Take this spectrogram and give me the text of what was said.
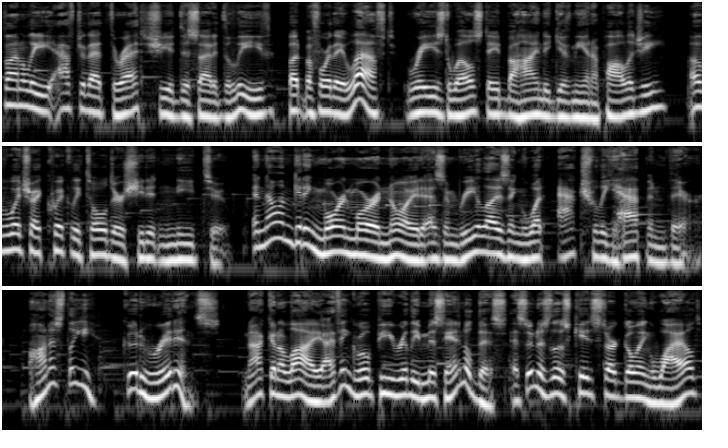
Finally, after that threat, she had decided to leave, but before they left, Raised Well stayed behind to give me an apology, of which I quickly told her she didn't need to. And now I'm getting more and more annoyed as I'm realizing what actually happened there. Honestly, good riddance. Not gonna lie, I think Will P really mishandled this. As soon as those kids start going wild,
